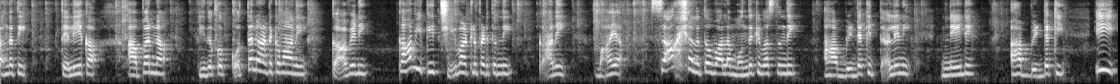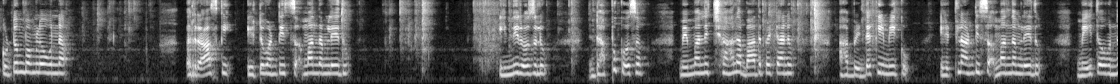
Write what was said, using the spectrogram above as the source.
సంగతి తెలియక అపర్ణ ఇదొక కొత్త నాటకమా అని కావ్యని కావ్యకి చీవాట్లు పెడుతుంది. కానీ మాయ సాక్ష్యాలతో వాళ్ళ ముందుకి వస్తుంది. ఆ బిడ్డకి తల్లిని నేనే ఆ బిడ్డకి ఈ కుటుంబంలో ఉన్న రాజ్కి ఎటువంటి సంబంధం లేదు. ఇన్ని రోజులు డబ్బు కోసం మిమ్మల్ని చాలా బాధ పెట్టాను. ఆ బిడ్డకి మీకు ఎట్లాంటి సంబంధం లేదు. మీతో ఉన్న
